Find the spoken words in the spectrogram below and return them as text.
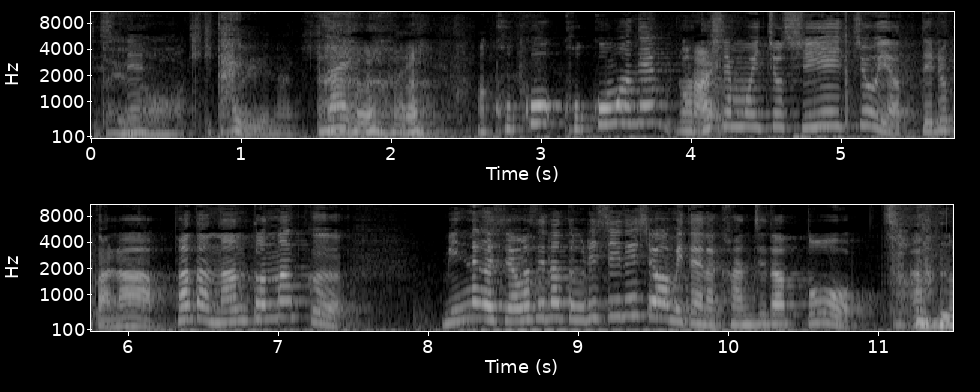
ですね。というのを聞きたい。というのは聞きた い、はい。まあ、ここここはねはい。私も一応 CHO やってるから、ただなんとなくみんなが幸せだと嬉しいでしょみたいな感じだとそうです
